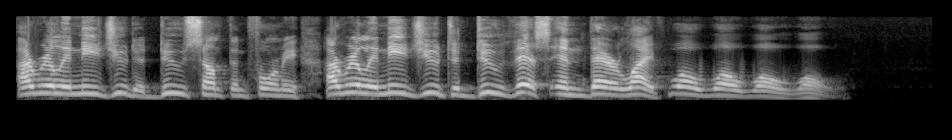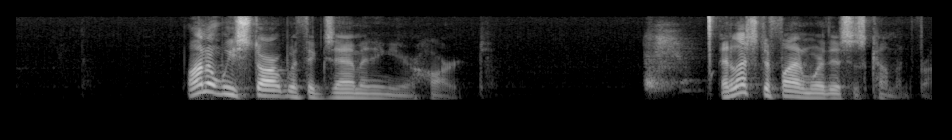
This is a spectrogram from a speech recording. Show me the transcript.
I really need you to do something for me. I really need you to do this in their life. Whoa, whoa, whoa, whoa. Why don't we start with examining your heart? And let's define where this is coming from.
